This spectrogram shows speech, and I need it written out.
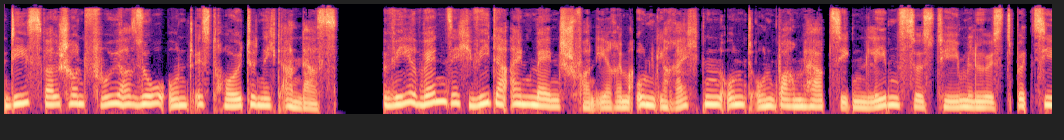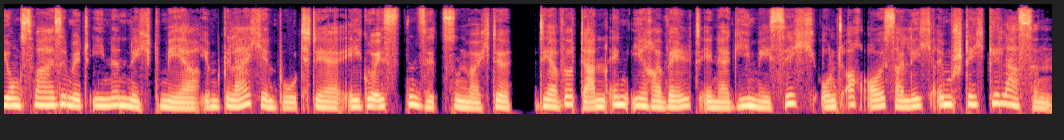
dies war schon früher so und ist heute nicht anders. Wehe wenn sich wieder ein Mensch von ihrem ungerechten und unbarmherzigen Lebenssystem löst bzw. mit ihnen nicht mehr im gleichen Boot der Egoisten sitzen möchte, der wird dann in ihrer Welt energiemäßig und auch äußerlich im Stich gelassen.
